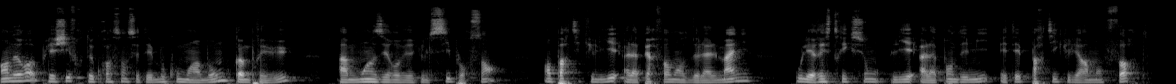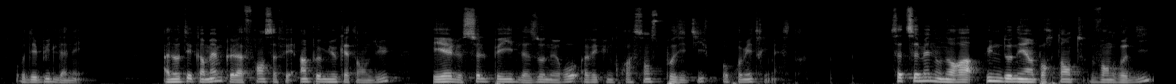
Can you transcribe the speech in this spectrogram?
En Europe, les chiffres de croissance étaient beaucoup moins bons, comme prévu, à moins 0,6%, en particulier à la performance de l'Allemagne, où les restrictions liées à la pandémie étaient particulièrement fortes au début de l'année. A noter quand même que la France a fait un peu mieux qu'attendu et est le seul pays de la zone euro avec une croissance positive au premier trimestre. Cette semaine, on aura une donnée importante vendredi,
